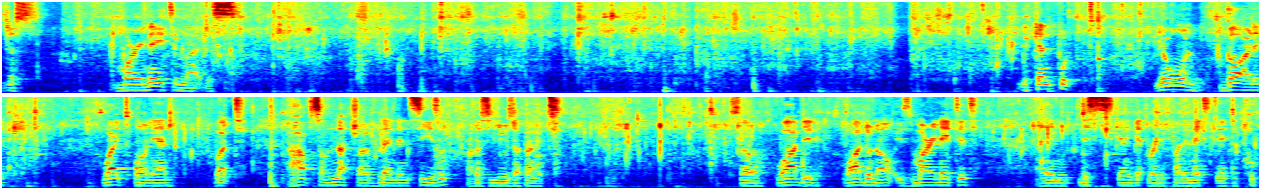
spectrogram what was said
Just marinate him like this. You can put your own garlic, white onion, but I have some natural blending season. I just use that on it. So what I did, what I do now is marinate it and then this can get ready for the next day to cook.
